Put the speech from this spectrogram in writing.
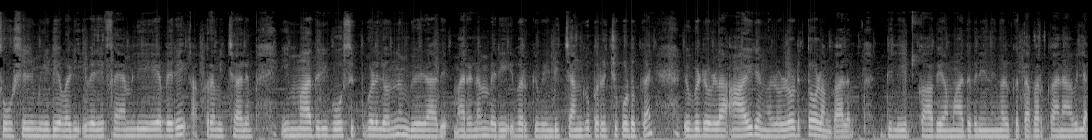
സോഷ്യൽ മീഡിയ വഴി ഇവരെ ഫാമിലിയെ വരെ ആക്രമിച്ചാലും ഇമാതിരി ഗോസിപ്പുകളിലൊന്നും വീഴാതെ മരണം വരെ ഇവർക്ക് വേണ്ടി ചങ്ക് പറിച്ചു കൊടുക്കാൻ ഇവിടെയുള്ള ആയിരങ്ങളുള്ളിടത്തോളം കാലം ദിലീപ് കാവ്യ മാധവനെ നിങ്ങൾക്ക് തകർക്കാനാവില്ല.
